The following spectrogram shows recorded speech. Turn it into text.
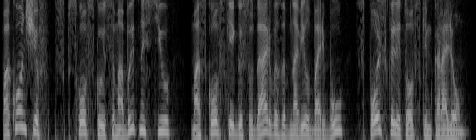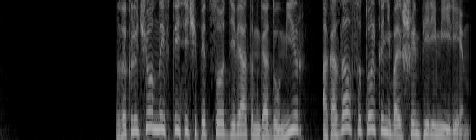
Покончив с псковскую самобытностью, московский государь возобновил борьбу с польско-литовским королем. Заключенный в 1509 году мир оказался только небольшим перемирием.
